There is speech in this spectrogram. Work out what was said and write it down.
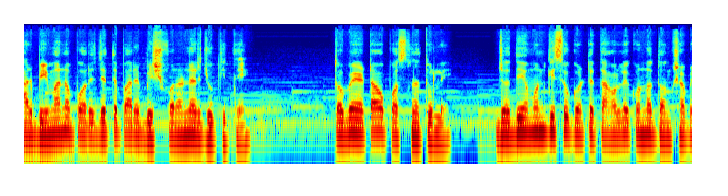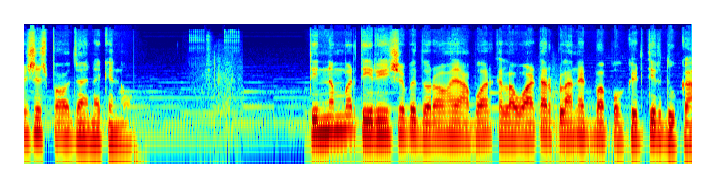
আর বিমানও পড়ে যেতে পারে বিস্ফোরণের ঝুঁকিতে। তবে এটাও প্রশ্ন তুলে। যদি এমন কিছু ঘটে, তাহলে কোনো ধ্বংসাবশেষ পাওয়া যায় না কেন? তিন নম্বর তীর হিসেবে ধরা হয় আবহাওয়ার খেলা ওয়াটার প্ল্যানেট বা প্রকৃতির দুকা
